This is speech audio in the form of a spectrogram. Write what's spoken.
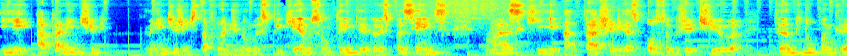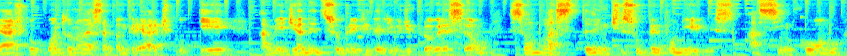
e aparentemente a gente está falando de números pequenos, são 32 pacientes, mas que a taxa de resposta objetiva, tanto no pancreático quanto no extrapancreático e a mediana de sobrevida livre de progressão são bastante superponíveis, assim como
